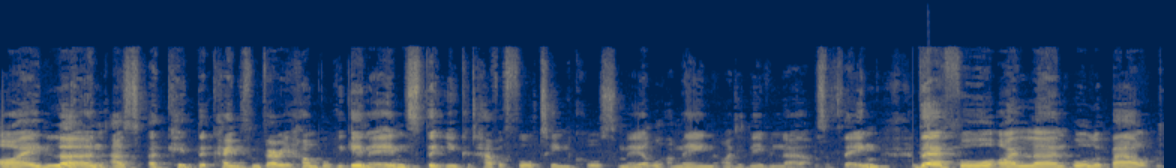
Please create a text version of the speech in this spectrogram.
I learned as a kid that came from very humble beginnings that you could have a 14 course meal. I mean, I didn't even know that was a thing. Therefore, I learned all about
